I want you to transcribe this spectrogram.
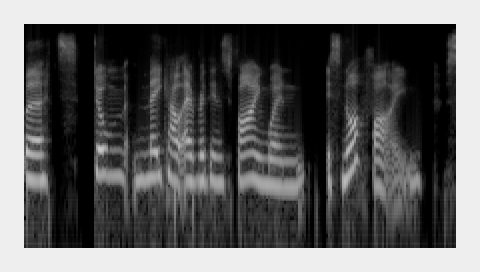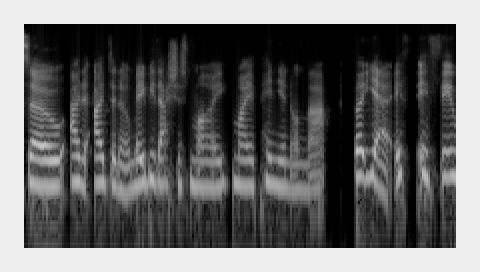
But don't make out everything's fine when it's not fine. So I, I don't know. Maybe that's just my my opinion on that. But yeah, if if it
